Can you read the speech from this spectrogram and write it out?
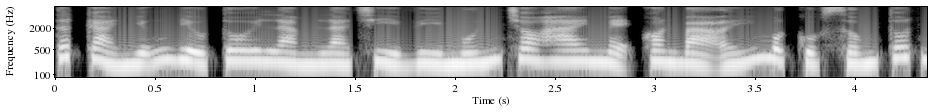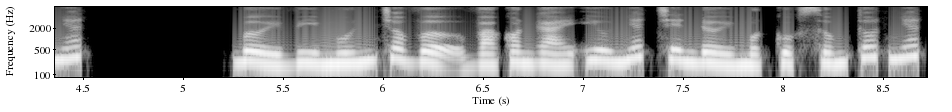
tất cả những điều tôi làm là chỉ vì muốn cho hai mẹ con bà ấy một cuộc sống tốt nhất. Bởi vì muốn cho vợ và con gái yêu nhất trên đời một cuộc sống tốt nhất,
